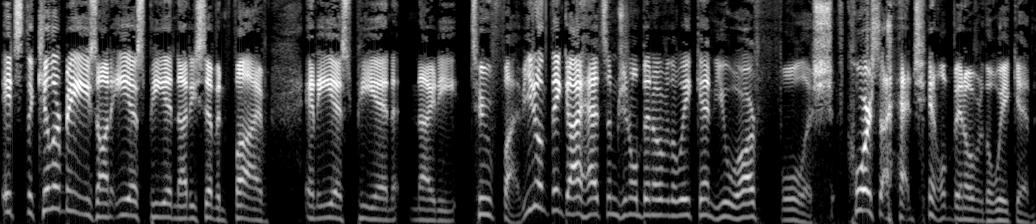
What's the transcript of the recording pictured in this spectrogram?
It's the Killer B's on ESPN 97.5 and ESPN 92.5. You don't think I had some Gentle Ben over the weekend? You are foolish. Of course I had Gentle Ben over the weekend.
